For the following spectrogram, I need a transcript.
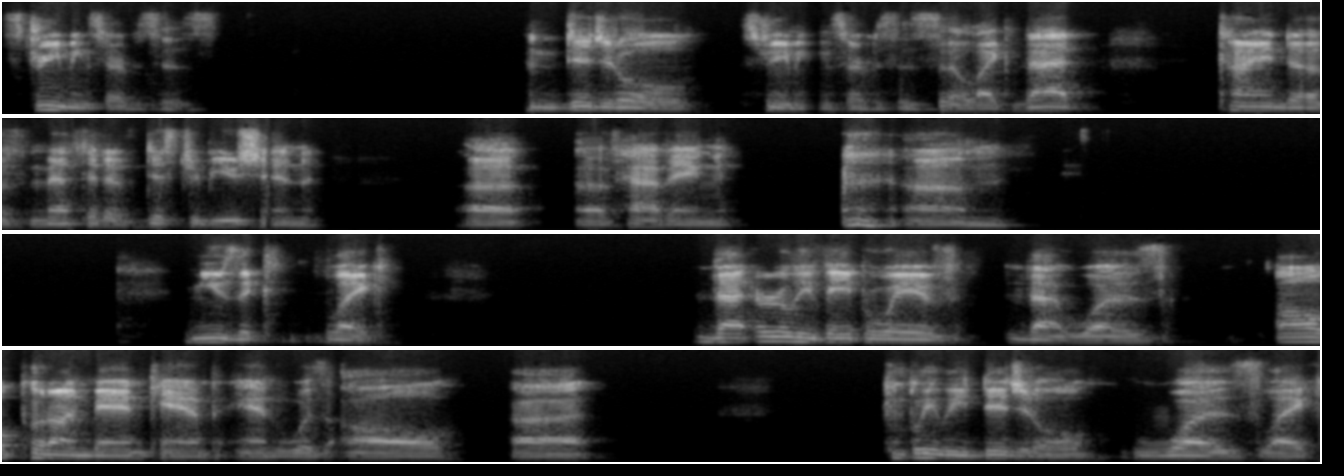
streaming services and digital streaming services. So like that kind of method of distribution uh, of having um, music like that early vaporwave that was all put on Bandcamp and was all uh, completely digital was like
